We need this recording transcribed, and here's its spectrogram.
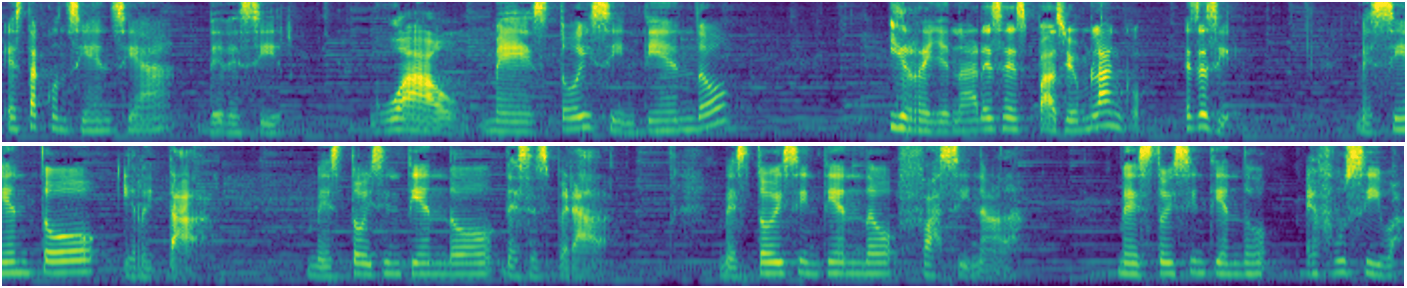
Esta conciencia de decir, wow, me estoy sintiendo y rellenar ese espacio en blanco. Es decir, me siento irritada, me estoy sintiendo desesperada, me estoy sintiendo fascinada, me estoy sintiendo efusiva.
